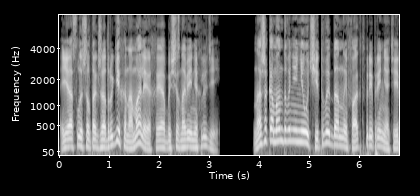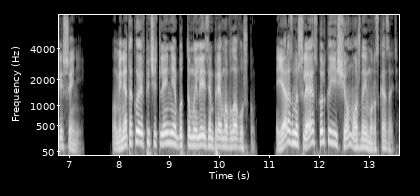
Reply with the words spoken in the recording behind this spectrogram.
Я слышал также о других аномалиях и об исчезновениях людей. Наше командование не учитывает данный факт при принятии решений. У меня такое впечатление, будто мы лезем прямо в ловушку. Я размышляю, сколько еще можно ему рассказать.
